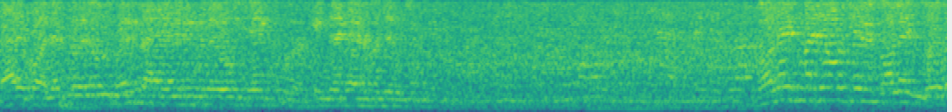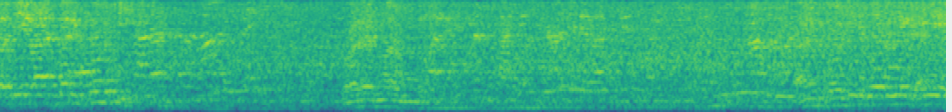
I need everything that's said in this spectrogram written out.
તારે કોલેજમાં રહેવું છે પ્રાઇમરી રહેવું જવું છે? કોલેજમાં જવું છે ને કોલેજ બધી વાત કરી ખોટી કોલેજમાં અને ખોટી બોલને કરીએ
